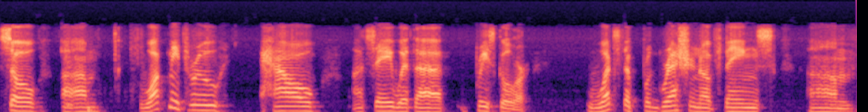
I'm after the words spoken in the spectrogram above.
so, um, walk me through how, uh, say, with a preschooler, what's the progression of things? Um,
